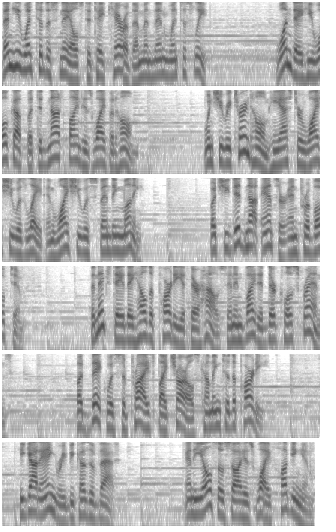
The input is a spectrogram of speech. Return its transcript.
Then he went to the snails to take care of them and then went to sleep. One day he woke up but did not find his wife at home. When she returned home he asked her why she was late and why she was spending money. But she did not answer and provoked him. The next day they held a party at their house and invited their close friends. But Vic was surprised by Charles coming to the party. He got angry because of that. And he also saw his wife hugging him.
